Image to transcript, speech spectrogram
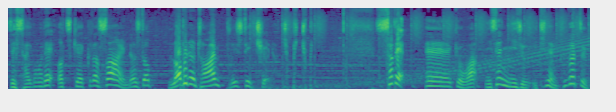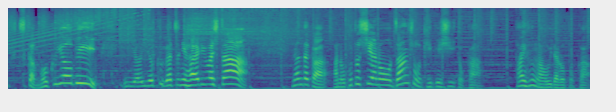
ぜひ最後までお付き合いください。No stop, love in your time, please stay tuned さて、えー、今日は2021年9月2日木曜日いよいよ9月に入りましたなんだか、あの、今年あの、残暑厳しいとか、台風が多いだろうとか、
